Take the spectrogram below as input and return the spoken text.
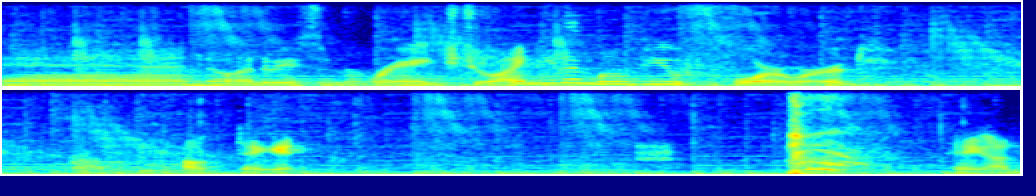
And no enemies in range. Do I need to move you forward? Oh, dang it. Hang on.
